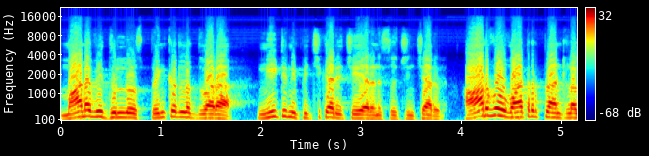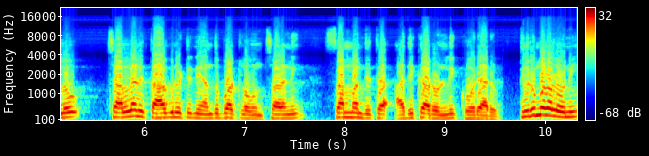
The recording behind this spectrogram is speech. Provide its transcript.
మాడవీధుల్లో స్ప్రింక్లర్ల ద్వారా నీటిని పిచికారీ చేయాలని సూచించారు. ఆర్వో వాటర్ ప్లాంట్లలో చల్లని తాగునీటిని అందుబాటులో ఉంచాలని సంబంధిత అధికారుల్ని కోరారు. తిరుమలలోని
